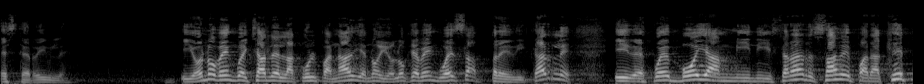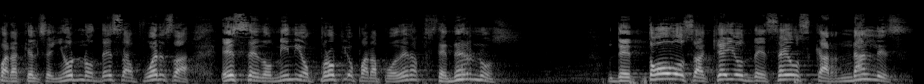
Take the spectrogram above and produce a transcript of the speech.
es terrible. Y yo no vengo a echarle la culpa a nadie, no, yo lo que vengo es a predicarle y después voy a ministrar, ¿sabe para qué? Para que el Señor nos dé esa fuerza, ese dominio propio para poder abstenernos de todos aquellos deseos carnales.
